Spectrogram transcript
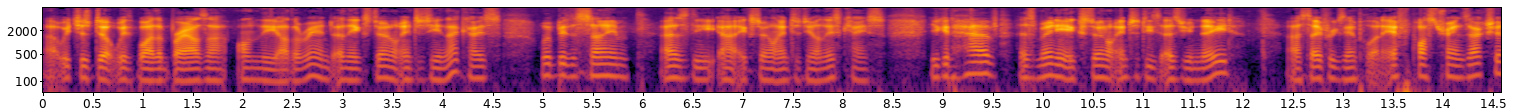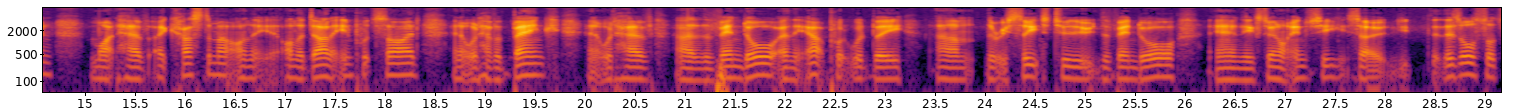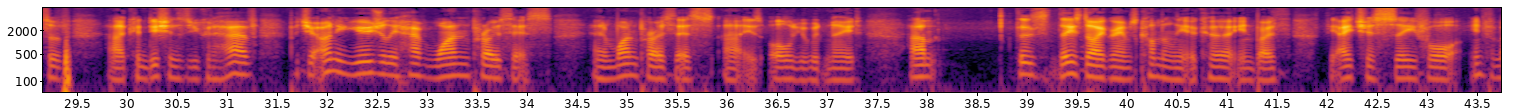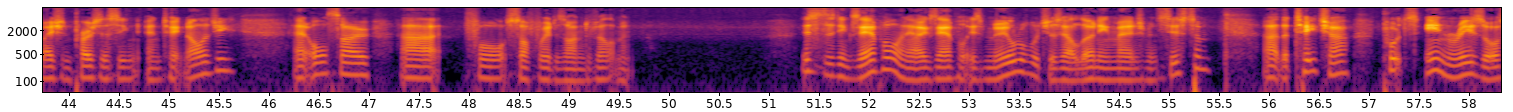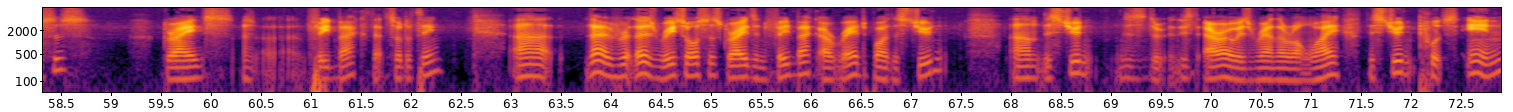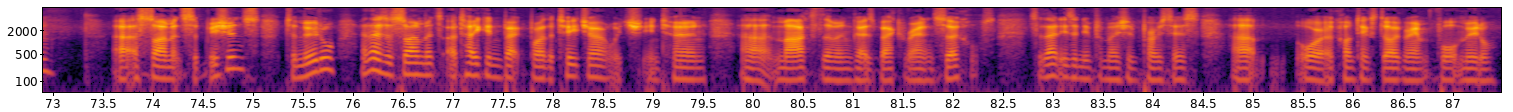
uh, which is dealt with by the browser on the other end and the external entity in that case would be the same as the uh, external entity on this case. You can have as many external entities as you need. Uh, say for example an EFTPOS transaction might have a customer on the on the data input side and it would have a bank and it would have uh, the vendor and the output would be um, the receipt to the vendor and the external entity so you, there's all sorts of uh, conditions you could have, but you only usually have one process, and one process uh, is all you would need. Um, these, these diagrams commonly occur in both the HSC for information processing and technology, and also uh, for software design development. This is an example, and our example is Moodle, which is our learning management system. Uh, the teacher puts in resources grades, uh, feedback, that sort of thing. Uh, those, those resources, grades, and feedback are read by the student. Um, the student, this, the, this arrow is around the wrong way. The student puts in uh, assignment submissions to Moodle, and those assignments are taken back by the teacher, which in turn uh, marks them and goes back around in circles. So that is an information process uh, or a context diagram for Moodle.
